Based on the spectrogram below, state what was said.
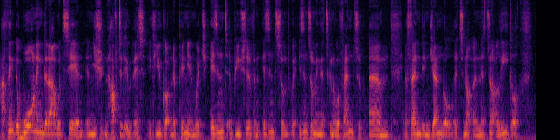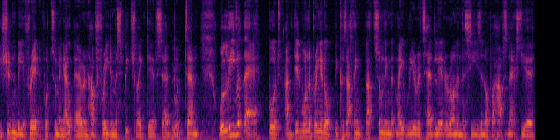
I think the warning that I would say, and, and you shouldn't have to do this if you've got an opinion which isn't abusive and isn't some isn't something that's going to offend um, offend in general. It's not and it's not illegal. You shouldn't be afraid to put something out there and have freedom of speech, like Dave said. Mm. But um, we'll leave it there. But I did want to bring it up because I think that's something that might rear its head later on in the season or perhaps next year.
